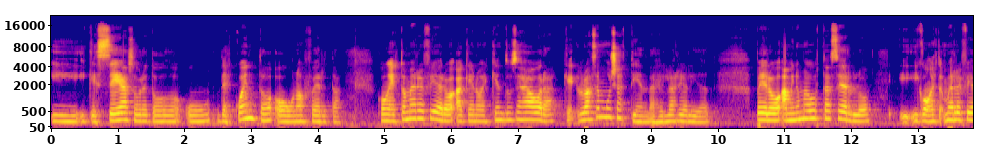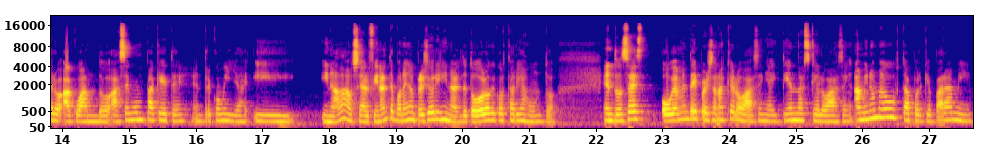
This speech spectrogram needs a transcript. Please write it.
y, y que sea sobre todo un descuento o una oferta. Con esto me refiero a que no es que entonces ahora, que lo hacen muchas tiendas, es la realidad, pero a mí no me gusta hacerlo y, con esto me refiero a cuando hacen un paquete, entre comillas, y, y nada, o sea, al final te ponen el precio original de todo lo que costaría junto. Entonces, obviamente hay personas que lo hacen y hay tiendas que lo hacen. A mí no me gusta porque para mí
